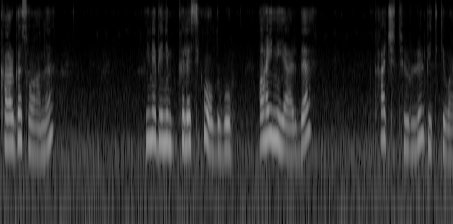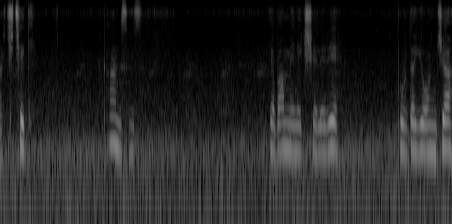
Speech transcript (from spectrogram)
karga soğanı. Yine benim klasik oldu bu. Aynı yerde kaç türlü bitki var, çiçek. Bakar mısınız? Yaban menekşeleri, burada yonca,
